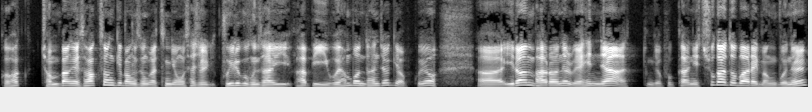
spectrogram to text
그 확- 전방에서 확성기 방송 같은 경우 사실 9.19 군사 합의 이후에 한 번도 한 적이 없고요 어, 이런 발언을 왜 했냐 그러니까 북한이 추가 도발의 명분을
